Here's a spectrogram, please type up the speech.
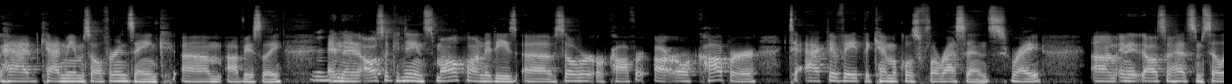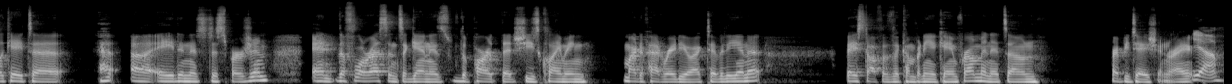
had cadmium, sulfur, and zinc, um, obviously, Mhm. and then also contained small quantities of silver or copper or, or copper to activate the chemical's fluorescence. Right. Um, and it also had some silicate to uh, aid in its dispersion. And the fluorescence again is the part that she's claiming might have had radioactivity in it, based off of the company it came from and its own reputation. Right. yeah.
